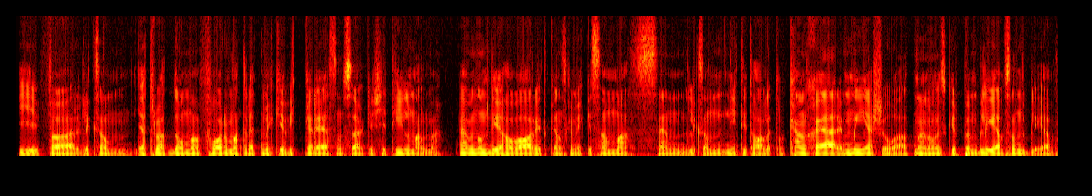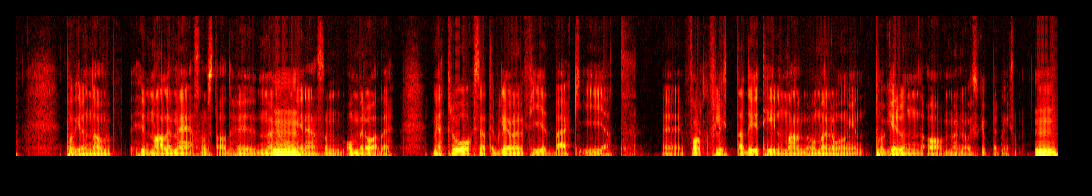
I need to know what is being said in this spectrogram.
i för, liksom, jag tror att de har format rätt mycket vilka det är som söker sig till Malmö. Även om det har varit ganska mycket samma sedan liksom, 90-talet. Och kanske är det mer så att Möllevångsgruppen blev som det blev på grund av hur Malmö är som stad, hur Möllevången Mm. är som område. Men jag tror också att det blev en feedback i att eh, folk flyttade ju till Malmö och Möllevången på grund av Möllevångsgruppen. Liksom. Mm.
